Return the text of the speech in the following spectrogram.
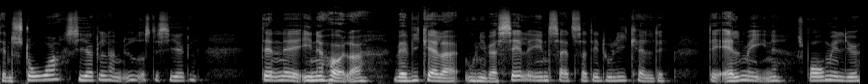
den store cirkel, den yderste cirkel, den øh, indeholder, hvad vi kalder universelle indsatser, det du lige kaldte det almene sprogmiljø,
